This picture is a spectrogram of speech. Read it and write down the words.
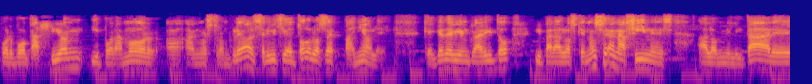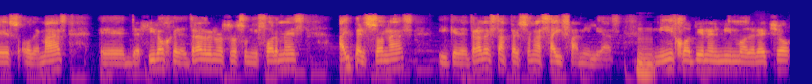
por vocación y por amor a, nuestro empleo al servicio de todos los españoles, que quede bien clarito, y para los que no sean afines a los militares o demás, eh, deciros que detrás de nuestros uniformes hay personas y que detrás de estas personas hay familias. Mi hijo tiene el mismo derecho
